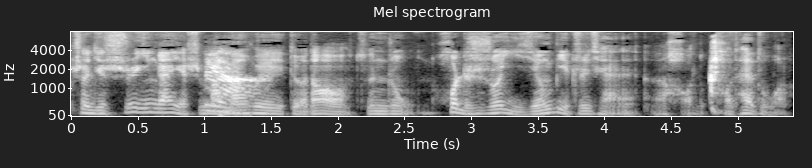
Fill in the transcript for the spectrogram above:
设计师应该也是慢慢会得到尊重，或者是说已经比之前呃好好太多了。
